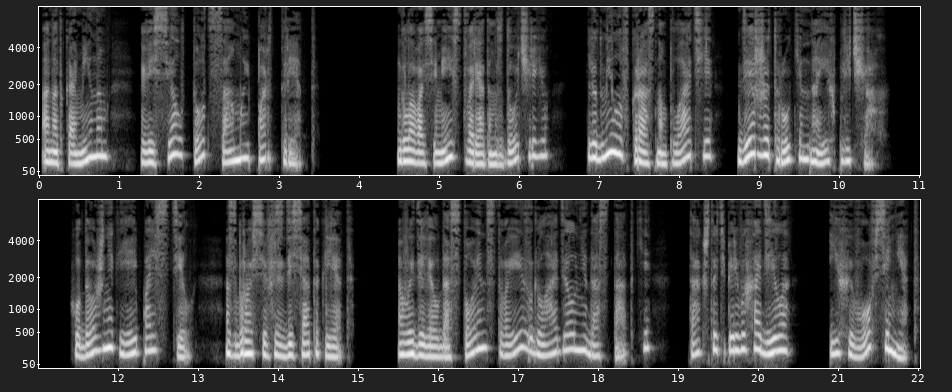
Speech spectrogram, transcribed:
а над камином висел тот самый портрет. Глава семейства рядом с дочерью, Людмила в красном платье, держит руки на их плечах. Художник ей польстил, сбросив с десяток лет, выделил достоинства и сгладил недостатки, так что теперь выходило, их и вовсе нет.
